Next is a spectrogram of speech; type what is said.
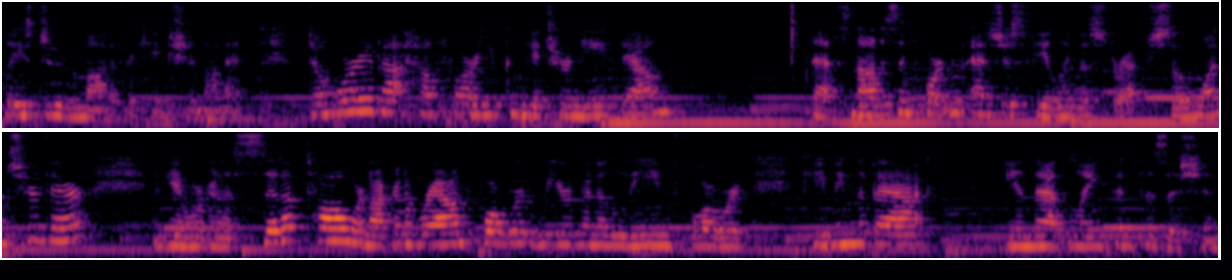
please do the modification on it. Don't worry about how far you can get your knees down. That's not as important as just feeling the stretch. So once you're there, again, we're gonna sit up tall. We're not gonna round forward. We are gonna lean forward, keeping the back in that lengthened position.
